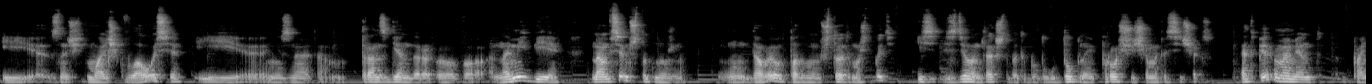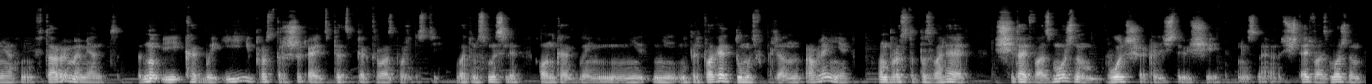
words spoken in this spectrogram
и, значит, мальчик в Лаосе, и, э, не знаю, там, трансгендер э, в Намибии. Нам всем что-то нужно. Ну, давай вот подумаем, что это может быть, и сделаем так, чтобы это было удобно и проще, чем это сейчас. Это первый момент, понятный. Второй момент, ну и как бы и просто расширяет спектр возможностей. В этом смысле он как бы не, не, не предполагает думать в определенном направлении, он просто позволяет считать возможным большее количество вещей. Не знаю, считать возможным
